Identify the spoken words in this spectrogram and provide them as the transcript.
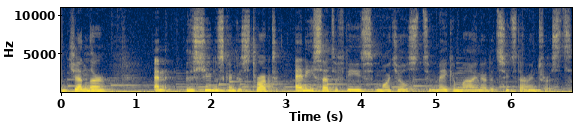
on gender. And the students can construct any set of these modules to make a minor that suits their interests.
